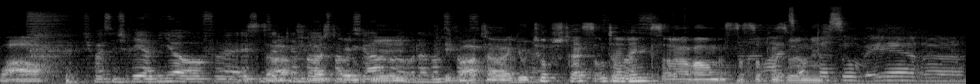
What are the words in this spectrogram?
Wow. Ich weiß nicht, reagiere auf äh, 11. Ist September, vielleicht 20 Jahre oder sonst privater was. YouTube-Stress unterwegs oder warum ist das so Oh, als ob persönlich? das so wäre.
